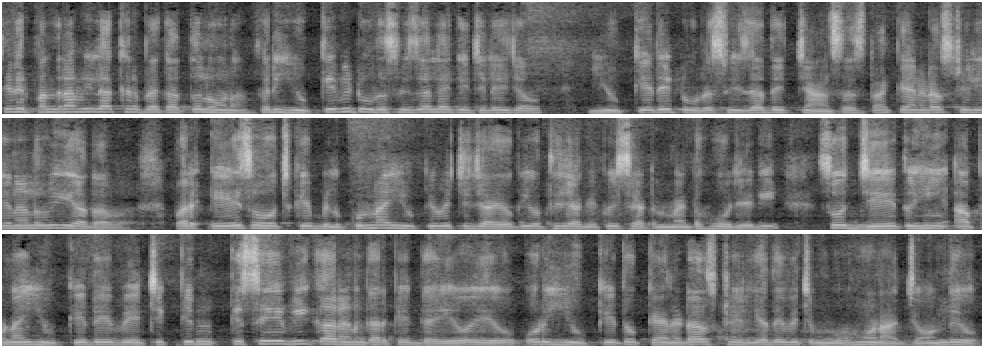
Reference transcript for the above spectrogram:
ਤੇ ਫਿਰ 15-20 ਲੱਖ ਰੁਪਏ ਕਾਹਤੋਂ ਲਾਉਣਾ, ਫਿਰ ਯੂਕੇ ਵੀ ਟੂਰਿਸਟ ਵੀਜ਼ਾ ਲੈ ਕੇ ਚਲੇ ਜਾਓ। ਯੂਕੇ ਦੇ ਟੂਰਿਸਟ ਵੀਜ਼ਾ ਦੇ ਚਾਂਸਸ ਤਾਂ ਕੈਨੇਡਾ ਆਸਟ੍ਰੇਲੀਆ ਨਾਲੋਂ ਵੀ ਜ਼ਿਆਦਾ ਵਾ। ਪਰ ਇਹ ਸੋਚ ਕੇ ਬਿਲਕੁਲ ਨਾ ਯੂਕੇ ਵਿੱਚ ਜਾਇਓ ਕਿ ਉੱਥੇ ਜਾ ਕੇ ਕੋਈ ਸੈਟਲਮੈਂਟ ਹੋ ਜਾਏਗੀ। ਸੋ ਜੇ ਤੁਸੀਂ ਆਪਣਾ ਯੂਕੇ ਦੇ ਵਿੱਚ ਕਿਨ- ਕਿਸੇ ਵੀ ਕਾਰਨ ਕਰਕੇ ਗਏ ਹੋਏ ਹੋ ਔਰ ਯੂਕੇ ਤੋਂ ਕੈਨੇਡਾ ਆਸਟ੍ਰੇਲੀਆ ਦੇ ਵਿੱਚ ਮੂਵ ਹੋਣਾ ਚਾਹੁੰਦੇ ਹੋ,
